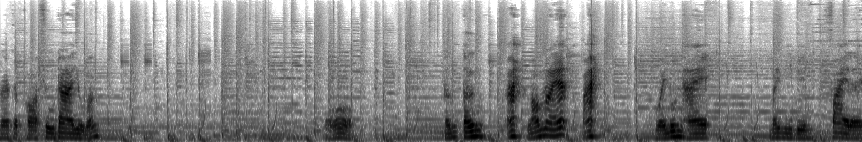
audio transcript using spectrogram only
น่าจะพอสู้ได้อยู่มั้ง ตึงๆ อะลองหน่อยอะไปวัยรุ่นไทย ไม่มีบินไฟเลย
